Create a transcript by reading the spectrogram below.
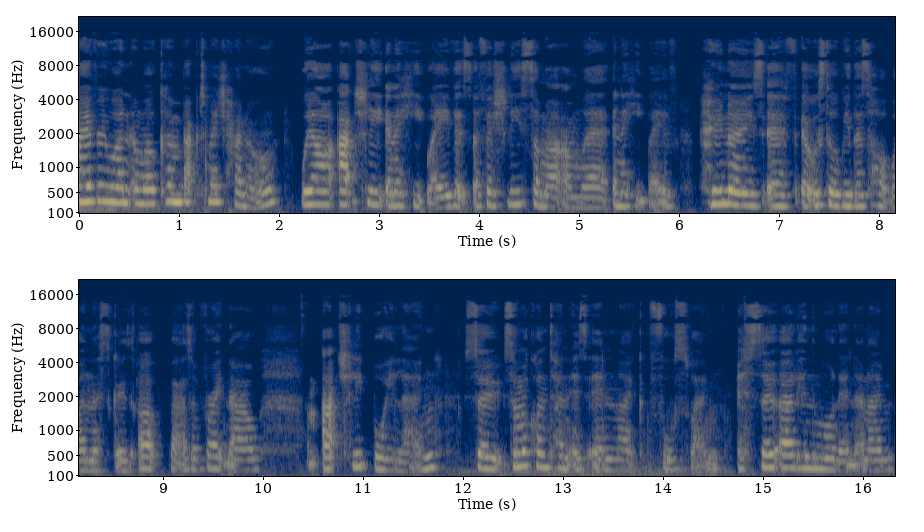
Hi everyone and welcome back to my channel. We are actually in a heat wave. It's officially summer and we're in a heat wave. Who knows if it will still be this hot when this goes up but as of right now I'm actually boiling. So summer content is in like full swing. It's so early in the morning and I'm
